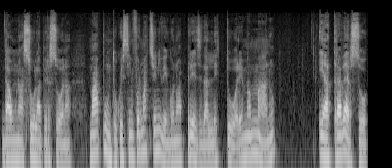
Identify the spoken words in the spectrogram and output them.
da una sola persona, ma appunto queste informazioni vengono apprese dal lettore man mano e attraverso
